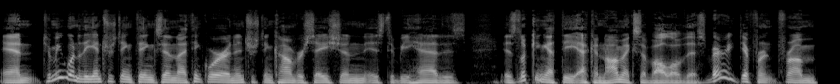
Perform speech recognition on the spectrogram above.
And to me, one of the interesting things, and I think where an interesting conversation is to be had, is is looking at the economics of all of this. Very different from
